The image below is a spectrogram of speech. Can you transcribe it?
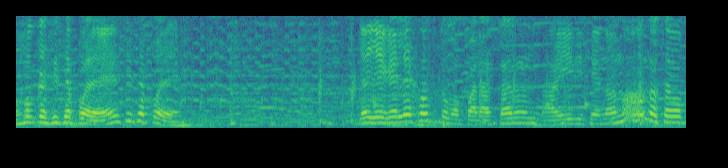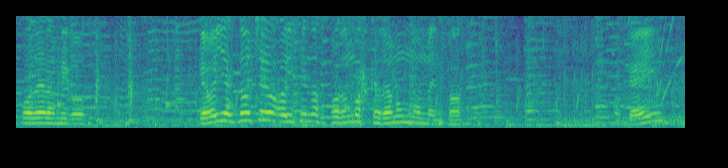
Ojo que sí se puede, ¿eh? Sí se puede. Ya llegué lejos como para estar ahí diciendo, no, no se va a poder, amigos. Que hoy es noche, hoy sí nos podemos quedar un momentoso. ¿Ok?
